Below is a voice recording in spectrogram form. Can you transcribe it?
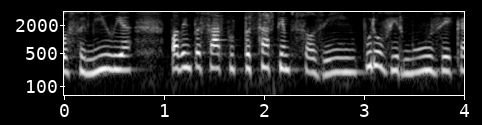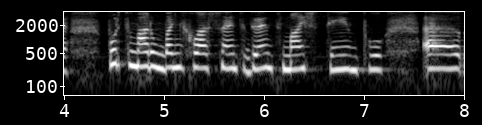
com a família, podem passar por passar tempo sozinho, por ouvir música, por tomar um banho relaxante durante mais tempo, ah,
